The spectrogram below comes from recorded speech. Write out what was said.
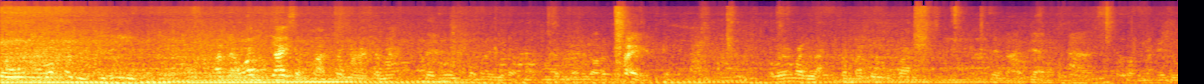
รู้นะว่าเขาอยู่ที่นี่แต่ว่าได้สมบัติก็มาใช่ไหมได้รูปก็มาอยู่มันร้อนไฟเอาไว้วันหลังก็มาดูบ้างเดี๋ยวนัดอย่างนะคนมาให้ดู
